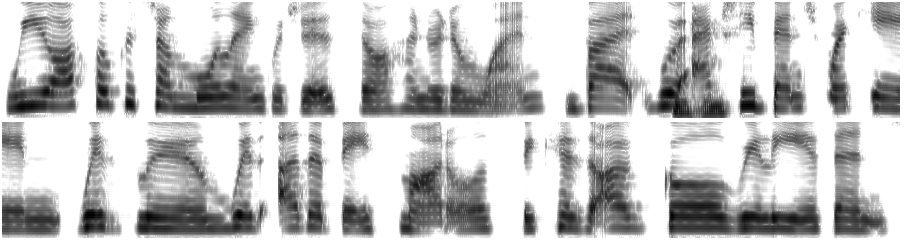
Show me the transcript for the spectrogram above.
We are focused on more languages, so 101, but we're mm-hmm. actually benchmarking with Bloom, with other base models, because our goal really isn't,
